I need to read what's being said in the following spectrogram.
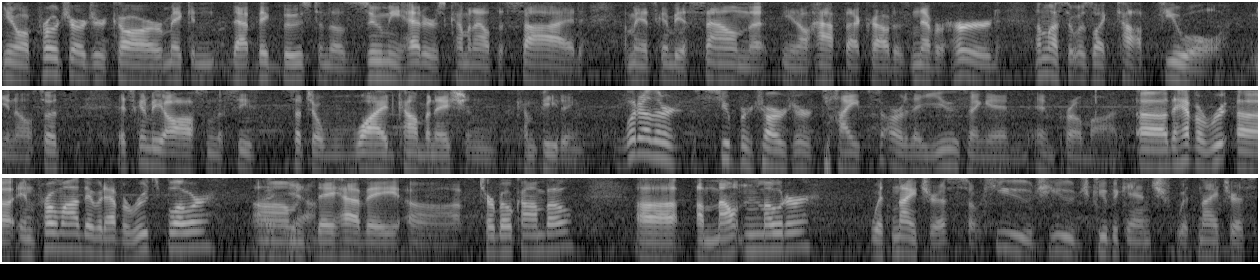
you know, a Pro Charger car making that big boost and those zoomy headers coming out the side. I mean, it's going to be a sound that you know half that crowd has never heard unless it was like top fuel. You know, so it's it's going to be awesome to see such a wide combination competing. What other supercharger types are they using in, in Pro Mod? Uh, they have a uh, in Pro Mod they would have a roots blower. Um, yeah. They have a uh, turbo combo, uh, a mountain motor with nitrous, so huge, huge cubic inch with nitrous,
